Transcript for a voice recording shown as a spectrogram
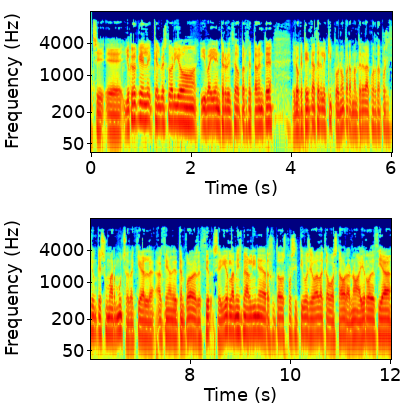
Sí, eh, yo creo que el, que el vestuario iba ya interiorizado perfectamente lo que tiene que hacer el equipo, ¿no? Para mantener la cuarta posición, que es sumar mucho de aquí al, final de temporada, es decir, seguir la misma línea de resultados positivos llevada a cabo hasta ahora, ¿no? Ayer lo decía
